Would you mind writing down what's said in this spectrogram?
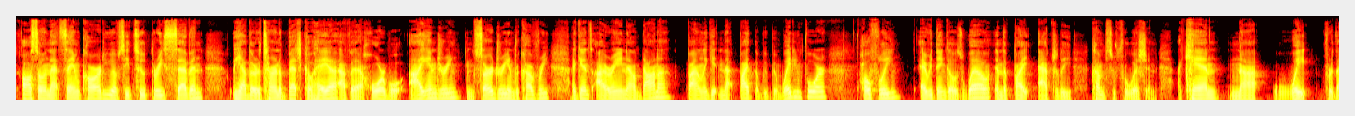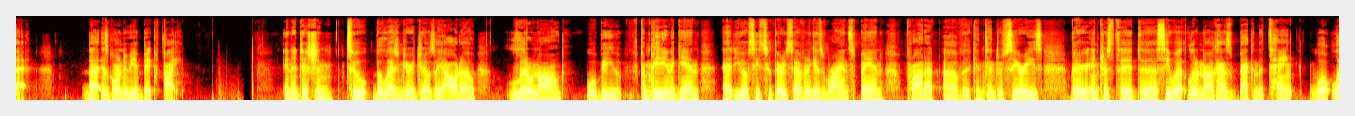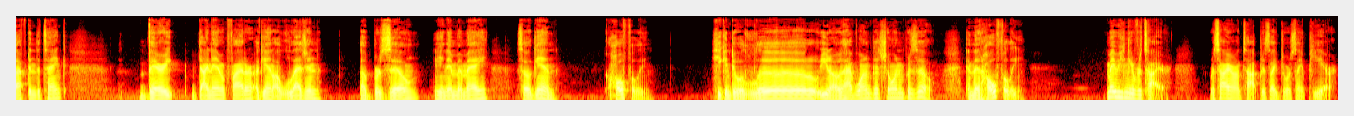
Also in that same card, UFC 237, we have the return of Bethe Correia after that horrible eye injury and surgery and recovery against Irene Aldana, finally getting that fight that we've been waiting for. Hopefully, everything goes well and the fight actually comes to fruition. I cannot wait for that. That is going to be a big fight. In addition to the legendary Jose Aldo, Little Nog will be competing again at UFC 237 against Ryan Spann, product of the Contender Series. Very interested to see what Little Nog has back in the tank, well, left in the tank. Very dynamic fighter. Again, a legend of Brazil in MMA. So, again, hopefully, he can do a little, you know, have one good showing in Brazil. And then hopefully, maybe he can retire. Retire on top, just like Georges St. Pierre.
